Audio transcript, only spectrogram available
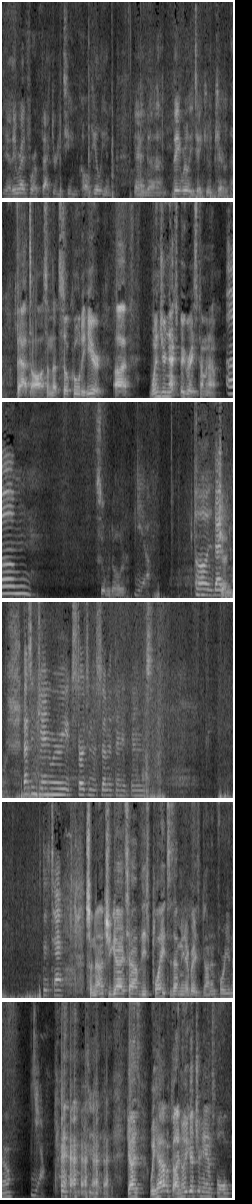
yeah, they ride for a factory team called Helium, and uh, they really take good care of them. That's awesome. That's so cool to hear. Uh, when's your next big race coming up? Um, Silver Dollar, yeah. Uh, that January. that's in January. It starts on the seventh and it ends the tenth. So now that you guys have these plates, does that mean everybody's gunning for you now? Yeah. guys, we have a. I know you got your hands full,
